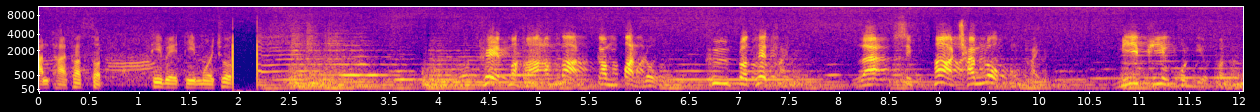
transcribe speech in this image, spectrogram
การถ่ายทอดสดที่เวทีมวยชั่วประเทศมหาอำนาจกำปั้นโลก คือประเทศไทย และ 15 แชมป์โลกของไทย มีเพียงคนเดียวเท่านั้น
